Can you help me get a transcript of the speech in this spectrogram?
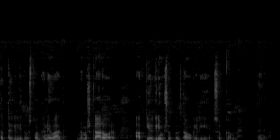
तब तक के लिए दोस्तों धन्यवाद, नमस्कार और आपकी अग्रिम सफलताओं के लिए शुभकामनाएँ। धन्यवाद।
